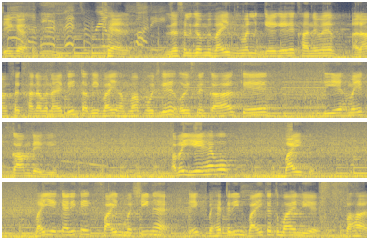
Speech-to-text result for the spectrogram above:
ठीक है। खैर. दरअसल की मम्मी भाई विमल गे गे के खाने में आराम से खाना बनाई थी तभी भाई हम वहाँ पहुँच गए और इसने कहा कि ये हमें एक काम देगी अबे ये है वो बाइक भाई, ये कह रही कि एक फाइन मशीन है, एक बेहतरीन बाइक है तुम्हारे लिए, बाहर।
